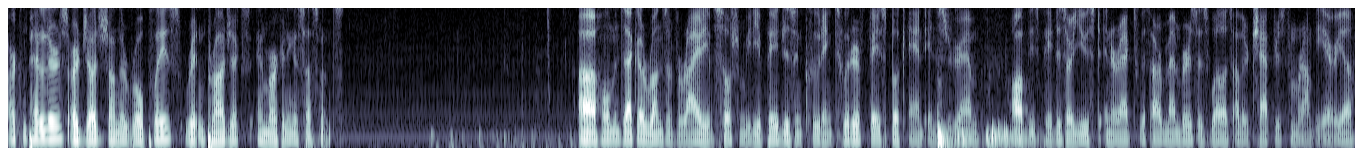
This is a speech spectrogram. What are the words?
Our competitors are judged on their role plays, written projects, and marketing assessments. Uh, Holmen DECA runs a variety of social media pages, including Twitter, Facebook, and Instagram. All of these pages are used to interact with our members as well as other chapters from around the area.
